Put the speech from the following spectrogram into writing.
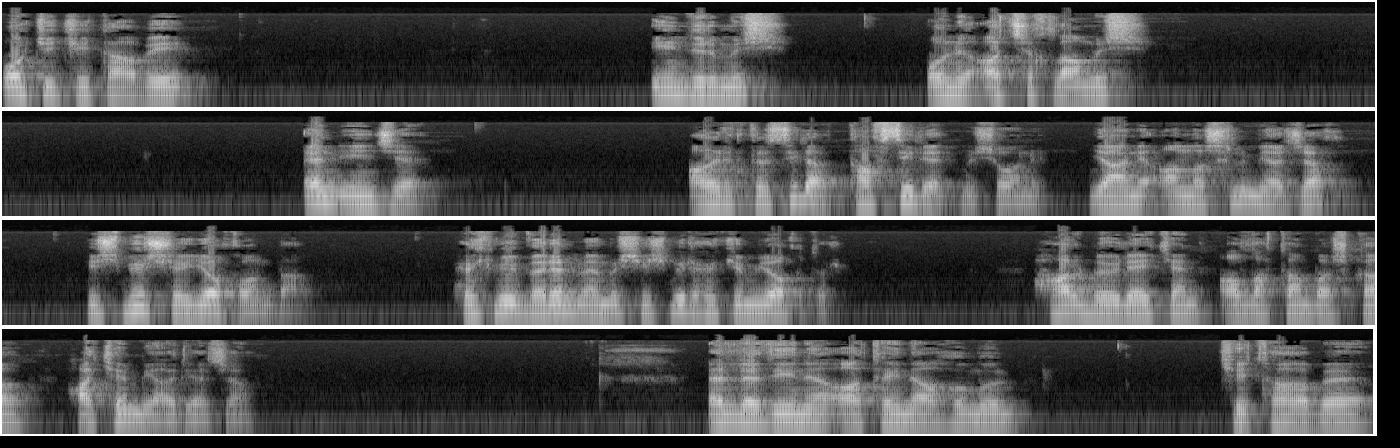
o ki kitabı indirmiş, onu açıklamış, en ince ayrıntısıyla tafsil etmiş onu. Yani anlaşılmayacak hiçbir şey yok onda. Hükmü verilmemiş hiçbir hüküm yoktur. Hal böyleyken Allah'tan başka hakem mi arayacağım? اَلَّذ۪ينَ آتَيْنَاهُمُ kitabe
